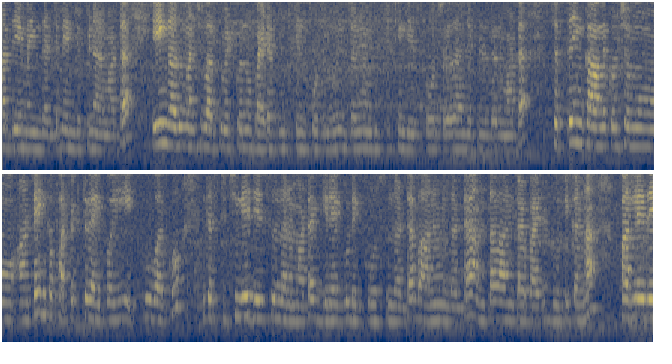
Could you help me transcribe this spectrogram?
మధ్య ఏమైందంటే నేను చెప్పిన అనమాట ఏం కాదు మంచి వర్క్ పెట్టుకొని నువ్వు బయటకు డ్యూటీకి పోతున్నావు ఇంట్లోనే ఉండి స్టిచ్చింగ్ చేసుకోవచ్చు కదా అని చెప్పి అనమాట చెప్తే ఇంకా ఆమె కొంచెము అంటే ఇంకా పర్ఫెక్ట్గా అయిపోయి ఎక్కువ వరకు ఇంకా స్టిచ్చింగే చేస్తుంది అనమాట గిరాక్ కూడా ఎక్కువ వస్తుందంట బాగానే ఉందంట. అంతా ఇంకా బయట డ్యూటీ కన్నా పర్లేదే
